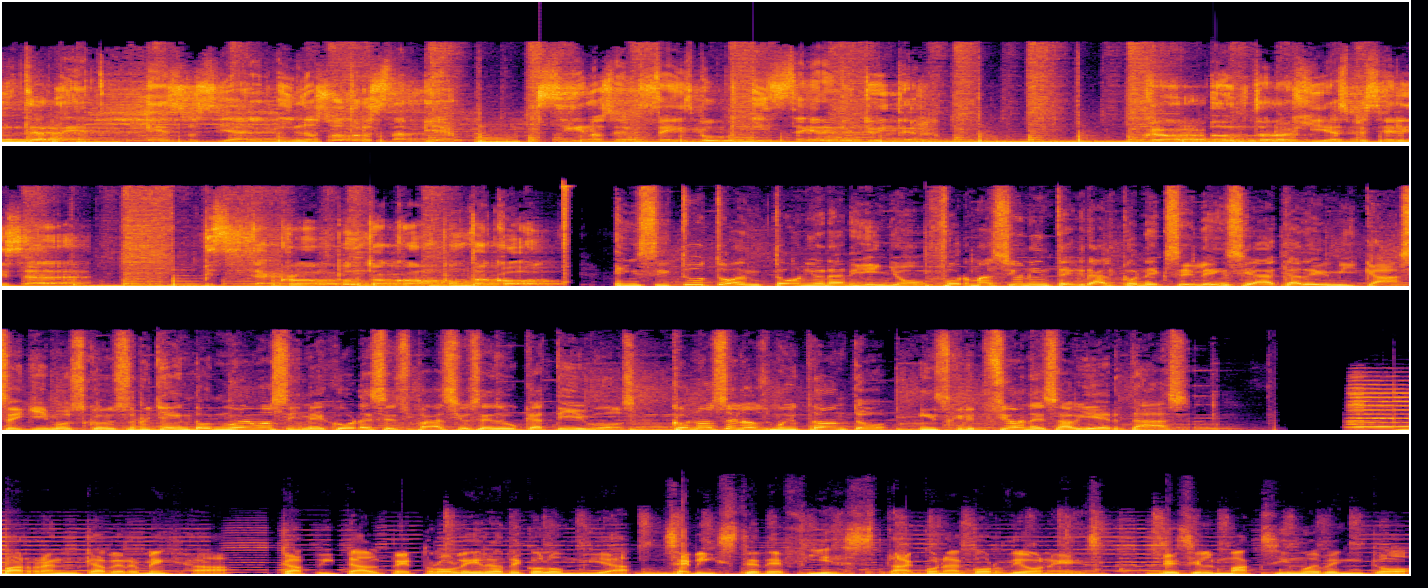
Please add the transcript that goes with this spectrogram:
Internet es social y nosotros también. Síguenos en Facebook, Instagram y Twitter. Chrome, odontología especializada. Visita chrome.com.co. Instituto Antonio Nariño, formación integral con excelencia académica. Seguimos construyendo nuevos y mejores espacios educativos. Conócelos muy pronto. Inscripciones abiertas. Barranca Bermeja, capital petrolera de Colombia, se viste de fiesta con acordeones. Es el máximo evento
